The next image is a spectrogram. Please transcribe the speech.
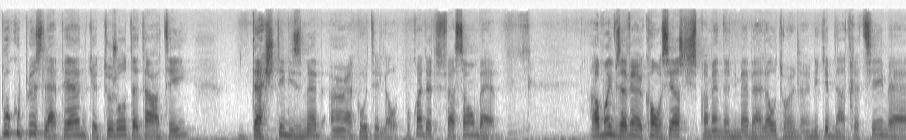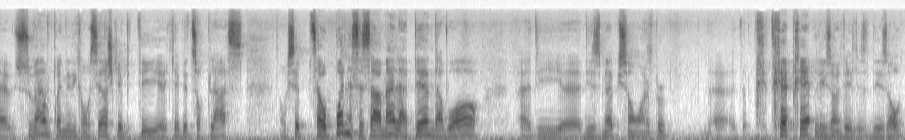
beaucoup plus la peine que toujours te tenter d'acheter les immeubles un à côté de l'autre. Pourquoi? De toute façon, ben, à moins que vous avez un concierge qui se promène d'un immeuble à l'autre ou une, équipe d'entretien, mais souvent, vous prenez des concierges qui, euh, qui habitent sur place. Donc, ça ne vaut pas nécessairement la peine d'avoir euh, des, euh, des, immeubles qui sont un peu très près les uns des, autres,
